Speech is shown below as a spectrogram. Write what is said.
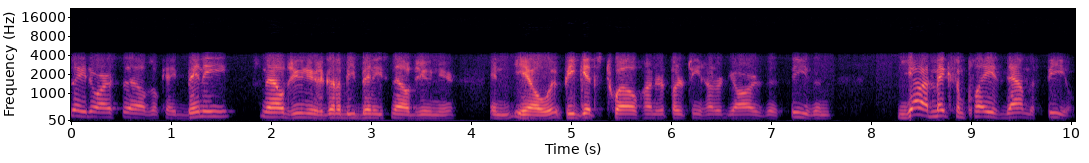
say to ourselves, okay, Benny Snell Jr. is going to be Benny Snell Jr., and, you know, if he gets 1,200, 1,300 yards this season, you got to make some plays down the field.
